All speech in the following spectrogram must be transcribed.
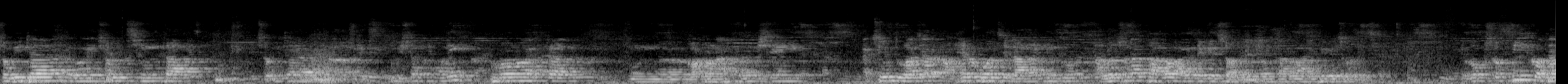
ছবিটা এবং এই ছবির চিন্তা অনেক পুরনো একটা ঘটনা এবং সেই অ্যাকচুয়ালি দু হাজার আঠেরো বলছে কিন্তু আলোচনা তারও আগে থেকে চলে এবং তারও আগে থেকে চলেছে। এবং সত্যি কথা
